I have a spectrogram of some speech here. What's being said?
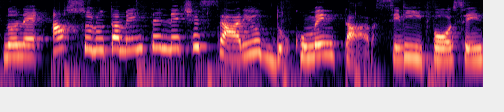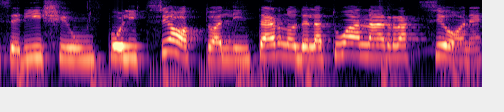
non è assolutamente necessario documentarsi. Tipo, se inserisci un poliziotto all'interno della tua narrazione,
